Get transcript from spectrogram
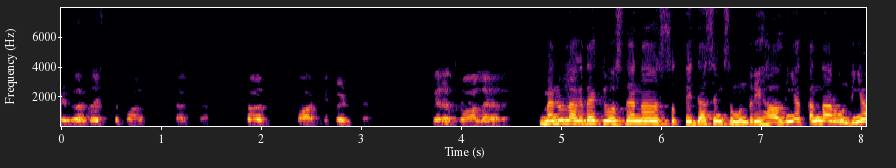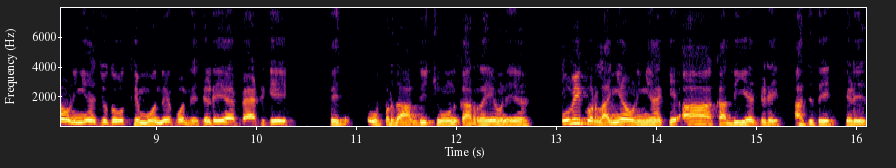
ਜਗ੍ਹਾ ਦਾ ਇਸਤੇਮਾਲ ਕੀਤਾ ਗਿਆ ਤਾਂ ਪਾਰਲੀਮੈਂਟ ਹੈ। ਮੇਰਾ ਸਵਾਲ ਹੈ ਮੈਨੂੰ ਲੱਗਦਾ ਕਿ ਉਸ ਦਿਨ ਤੇਜਾ ਸਿੰਘ ਸਮੁੰਦਰੀ ਹਾਲ ਦੀਆਂ ਕੰਧਾਂ ਰੋਂਦੀਆਂ ਹੋਣੀਆਂ, ਜਦੋਂ ਉੱਥੇ ਮੋਨੇ ਭੋਨੇ ਜਿਹੜੇ ਆ ਬੈਠ ਕੇ ਤੇ ਉਹ ਪ੍ਰਧਾਨ ਦੀ ਚੋਣ ਕਰ ਰਹੇ ਹੋਣੇ ਆ, ਉਹ ਵੀ ਕੁਰਲਾਈਆਂ ਹੋਣੀਆਂ ਕਿ ਆਹ ਅਕਾਲੀ ਆ ਜਿਹੜੇ ਅੱਜ ਦੇ, ਜਿਹੜੇ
